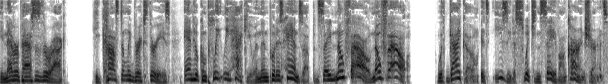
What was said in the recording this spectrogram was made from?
He never passes the rock, he constantly bricks threes, and he'll completely hack you and then put his hands up and say, no foul, no foul. With Geico, it's easy to switch and save on car insurance.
